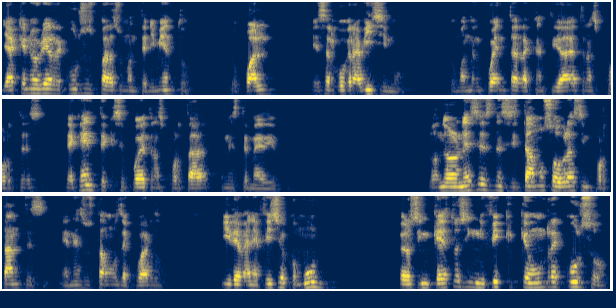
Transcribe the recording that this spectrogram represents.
ya que no habría recursos para su mantenimiento, lo cual es algo gravísimo, tomando en cuenta la cantidad de transportes de gente que se puede transportar en este medio. Los neoloneses necesitamos obras importantes, en eso estamos de acuerdo, y de beneficio común, pero sin que esto signifique que un recurso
